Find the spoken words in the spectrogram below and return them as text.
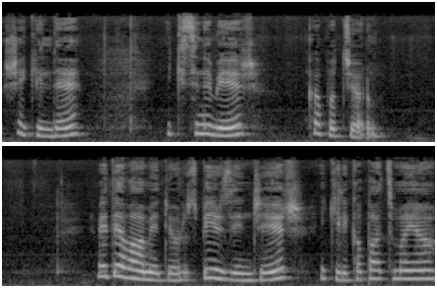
Bu şekilde ikisini bir kapatıyorum ve devam ediyoruz. Bir zincir ikili kapatmaya.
